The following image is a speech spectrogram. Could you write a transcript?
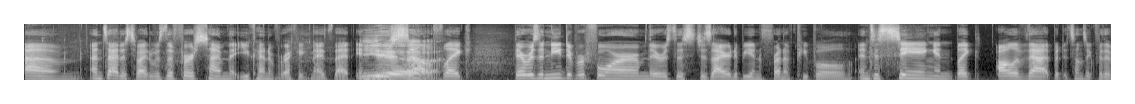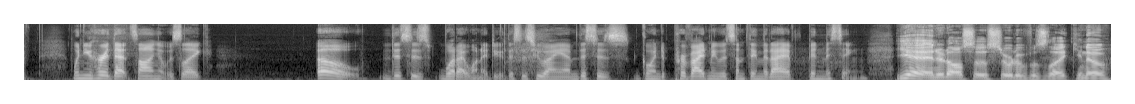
um, "Unsatisfied" was the first time that you kind of recognized that in Yeah. yourself. Like there was a need to perform, there was this desire to be in front of people and to sing, and like all of that. But it sounds like for the when you heard that song, it was like. Oh, this is what I want to do. This is who I am. This is going to provide me with something that I have been missing. Yeah, and it also sort of was like, you know,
